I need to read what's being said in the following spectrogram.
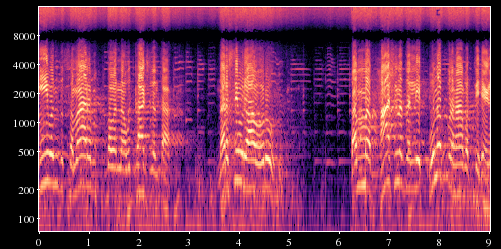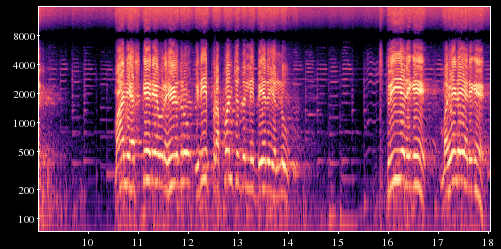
ಈ ಒಂದು ಸಮಾರಂಭವನ್ನ ಉದ್ಘಾಟಿಸಿದಂಥ ನರಸಿಂಹರಾವ್ ಅವರು ತಮ್ಮ ಭಾಷಣದಲ್ಲಿ ಪುನಃ ಪುನಃ ಒತ್ತಿ ಹೇಳಿದರು. ಮಾನ್ಯ ಎಸ್ ಅವರು ಹೇಳಿದ್ರು, ಇಡೀ ಪ್ರಪಂಚದಲ್ಲಿ ಬೇರೆ ಎಲ್ಲೂ ಸ್ತ್ರೀಯರಿಗೆ, ಮಹಿಳೆಯರಿಗೆ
